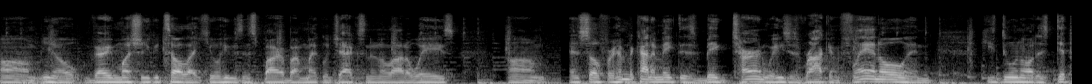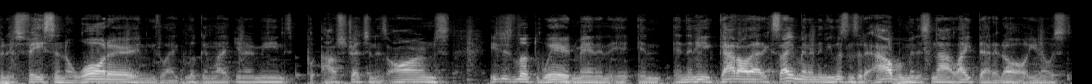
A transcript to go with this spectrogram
Um, you know, very much you could tell like know he was inspired by Michael Jackson in a lot of ways. Um, and so for him to kind of make this big turn where he's just rocking flannel and he's doing all this dipping his face in the water and he's like looking like you know what I mean, he's outstretching his arms. He just looked weird, man. And and and then he got all that excitement, and then you listen to the album, and it's not like that at all. You know, it's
